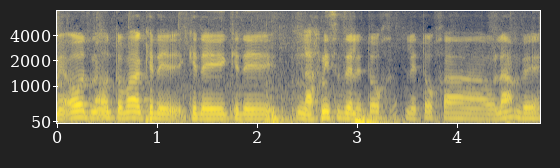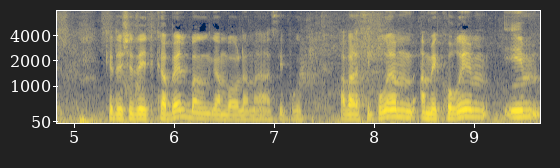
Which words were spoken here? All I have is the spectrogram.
מאוד מאוד טובה כדי, כדי, כדי להכניס את זה לתוך, לתוך העולם וכדי שזה יתקבל גם בעולם הסיפורים. אבל הסיפורים המקוריים הם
